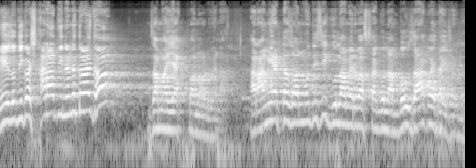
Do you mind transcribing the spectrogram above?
মেয়ে যদি কয়, সারাদিন এনে দাঁড়ায় তো জামাই এক পা নড়বে না। আর আমি একটা জন্ম দিছি, গুলামের বাচ্চা গুলাম। বউ যা কয় তাই শুনে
